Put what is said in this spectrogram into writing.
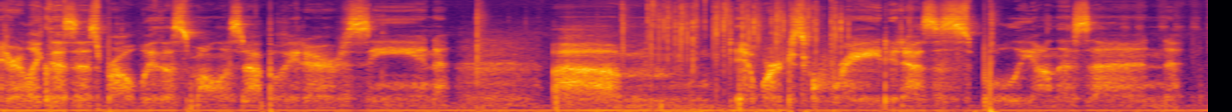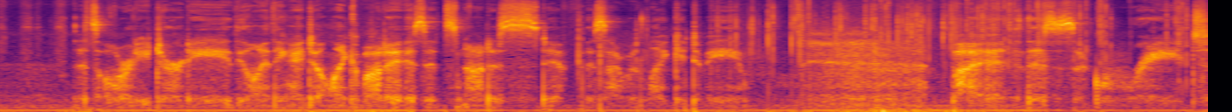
applicator like this is probably the smallest applicator I've seen. Um, it works great. It has a spoolie on this end that's already dirty. The only thing I don't like about it is it's not as stiff as I would like it to be. But this is a great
